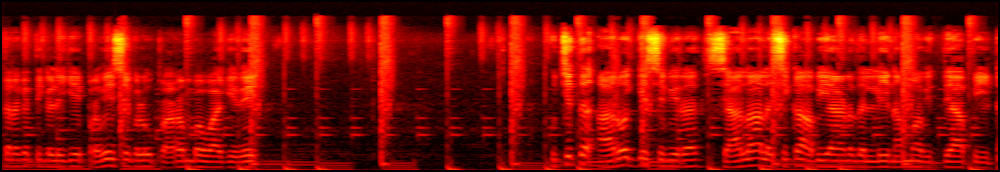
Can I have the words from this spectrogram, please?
ತರಗತಿಗಳಿಗೆ ಪ್ರವೇಶಗಳು ಪ್ರಾರಂಭವಾಗಿವೆ. ಉಚಿತ ಆರೋಗ್ಯ ಶಿಬಿರ, ಶಾಲಾ ಲಸಿಕಾ ಅಭಿಯಾನದಲ್ಲಿ ನಮ್ಮ ವಿದ್ಯಾಪೀಠ.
